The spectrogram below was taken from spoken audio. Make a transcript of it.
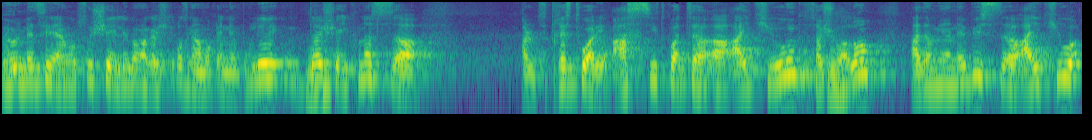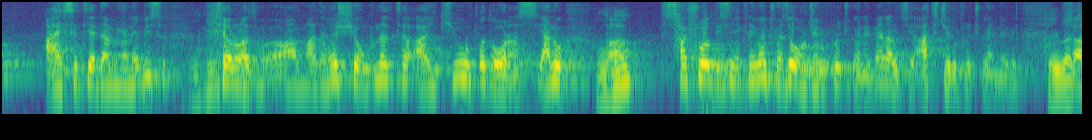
ბევრი მეცნიერი ამბობს, რომ შეიძლება მაგაში იყოს გამოყენებული და შეიქმნას არ ვიცი დღეს თუ არის 100 თქვათ IQ საშუალო ადამიანების IQ აი ესეთი ადამიანების ხელოვნად ადამიანს შეუქმნათ IQ თქვათ 200 ანუ საშუალოდ ისინი იქნება ჩვენზე ორჯერ უფრო ჭკვიანები ან არ ვიცი 10 ჯერ უფრო ჭკვიანები. ხა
